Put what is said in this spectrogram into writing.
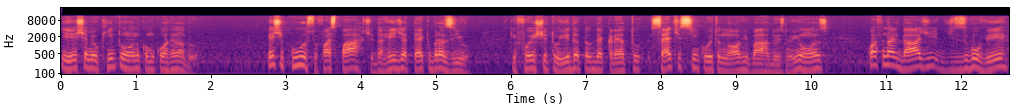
e este é meu quinto ano como coordenador. Este curso faz parte da Rede ETEC Brasil, que foi instituída pelo Decreto 7589-2011, com a finalidade de desenvolver,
